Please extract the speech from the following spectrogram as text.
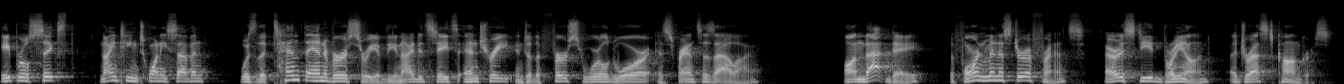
April 6, 1927, was the 10th anniversary of the United States' entry into the First World War as France's ally. On that day, the Foreign Minister of France, Aristide Briand, addressed Congress.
